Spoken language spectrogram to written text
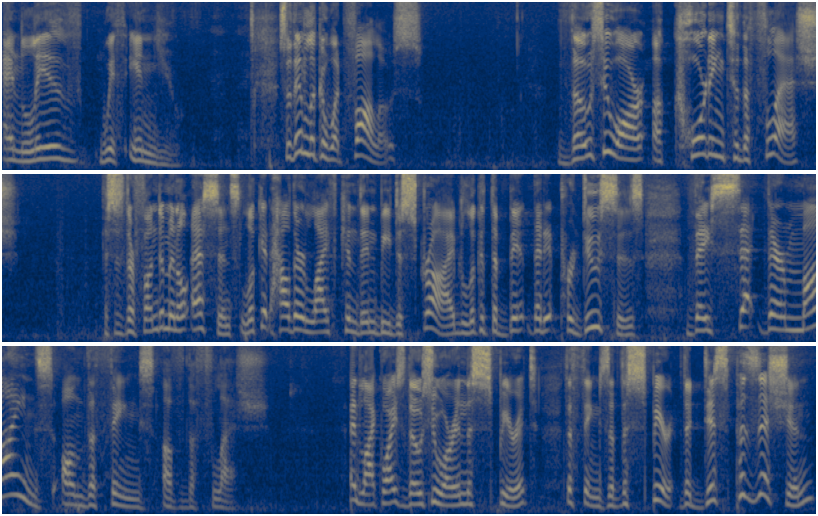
and live within you. So then look at what follows. Those who are according to the flesh, this is their fundamental essence. Look at how their life can then be described. Look at the bit that it produces. They set their minds on the things of the flesh. And likewise, those who are in the Spirit, the things of the Spirit. The disposition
